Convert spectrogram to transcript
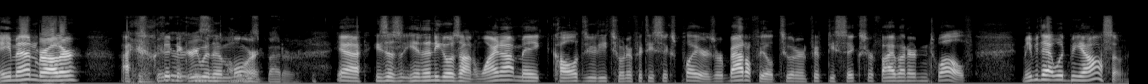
Amen, brother. I couldn't agree with him more. Better. Yeah, he says, and then he goes on. Why not make Call of Duty 256 players or Battlefield 256 or 512? Maybe that would be awesome.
